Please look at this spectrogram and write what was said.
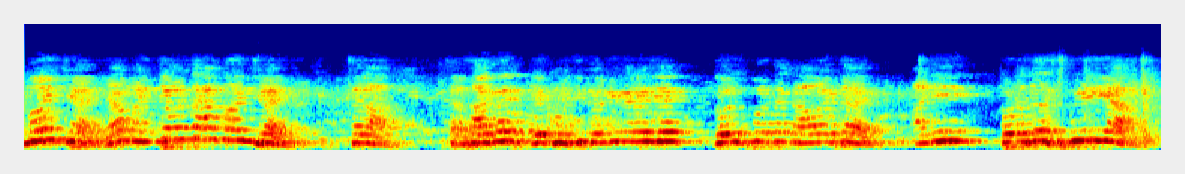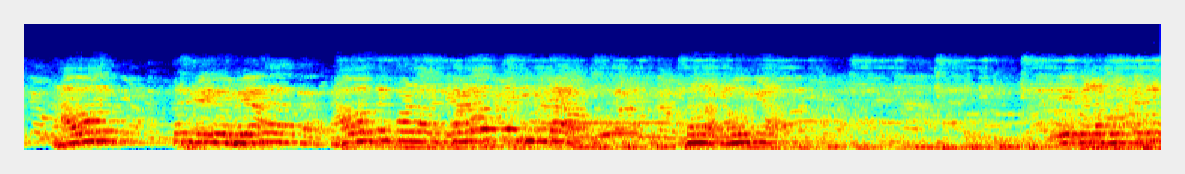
मंच आहे. या मंचावरचा हा मंच आहे. चला. सागर हे खुर्ची कमी करायचे दोन स्पर्धा धावायचा आहे आणि थोडस स्पीड घ्या. धावा तर धावा तर पडा पडा तर जिंका. चला धावून घ्या. हे त्याला बंद करा,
